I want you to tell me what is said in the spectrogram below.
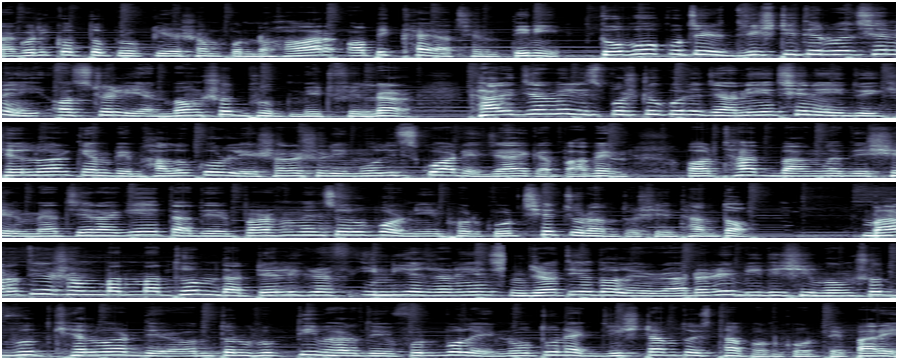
নাগরিকত্ব প্রক্রিয়া সম্পন্ন হওয়ার অপেক্ষায় আছেন তিনি। তবুও কোচের দৃষ্টিতে রয়েছেন এই অস্ট্রেলিয়ান বংশোদ্ভূত মিডফিল্ডার। খালিদ জামিল স্পষ্ট করে জানিয়েছেন, এই দুই খেলোয়াড় ক্যাম্পে ভালো করলে সরাসরি মূল স্কোয়াডে জায়গা পাবেন। অর্থাৎ বাংলাদেশের ম্যাচের আগে তাদের পারফরমেন্সের উপর নির্ভর করছে চূড়ান্ত সিদ্ধান্ত। ভারতীয় সংবাদ মাধ্যম দ্য টেলিগ্রাফ ইন্ডিয়া জানিয়েছে, জাতীয় দলের রাডারে বিদেশি বংশোদ্ভূত খেলোয়াড়দের অন্তর্ভুক্তি ভারতীয় ফুটবলে নতুন এক দৃষ্টান্ত স্থাপন করতে পারে।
